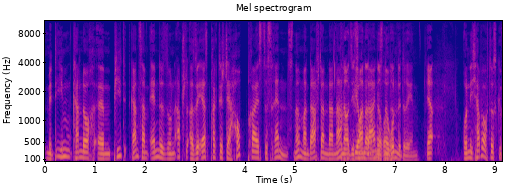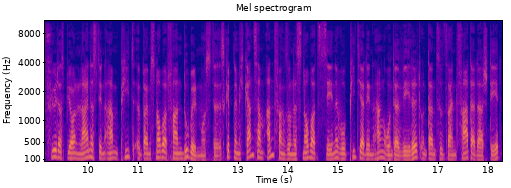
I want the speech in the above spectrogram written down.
mit ihm kann doch ähm, Pete ganz am Ende so ein Abschluss, also er ist praktisch der Hauptpreis des Rennens. Ne? Man darf dann danach genau, mit Björn Leines eine, eine Runde drehen. Ja. Und ich habe auch das Gefühl, dass Björn Leines den armen Pete äh, beim Snowboardfahren dubeln musste. Es gibt nämlich ganz am Anfang so eine Snowboard-Szene, wo Pete ja den Hang runterwedelt und dann zu seinem Vater da steht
